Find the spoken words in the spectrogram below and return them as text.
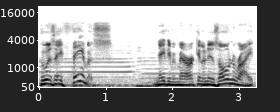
who is a famous Native American in his own right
